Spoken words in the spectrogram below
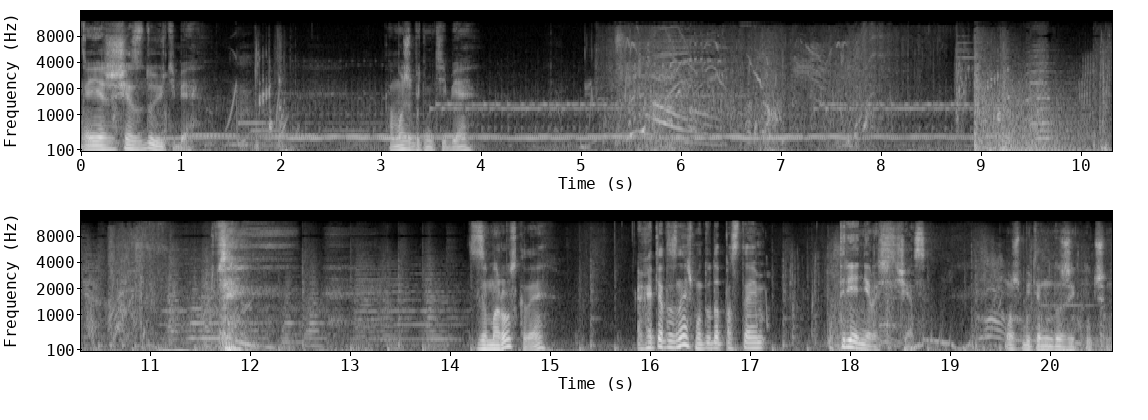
Я же сейчас сдую тебя. Может быть не тебя. Заморозка, да? А хотя, ты знаешь, мы туда поставим тренера сейчас. Может быть, оно даже и к лучшему.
